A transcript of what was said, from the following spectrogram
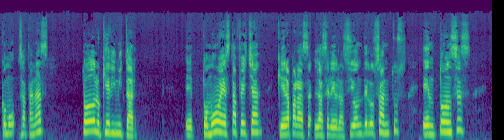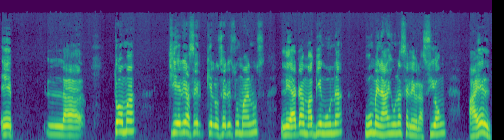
como Satanás todo lo quiere imitar, eh, tomó esta fecha que era para la celebración de los santos, entonces la toma quiere hacer que los seres humanos le hagan más bien una, un homenaje, una celebración a él.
